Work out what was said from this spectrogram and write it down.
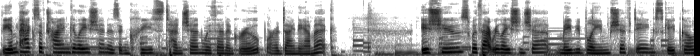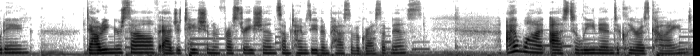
The impacts of triangulation is increased tension within a group or a dynamic, issues with that relationship, maybe blame shifting, scapegoating, doubting yourself, agitation and frustration, sometimes even passive aggressiveness. I want us to lean into clear as kind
